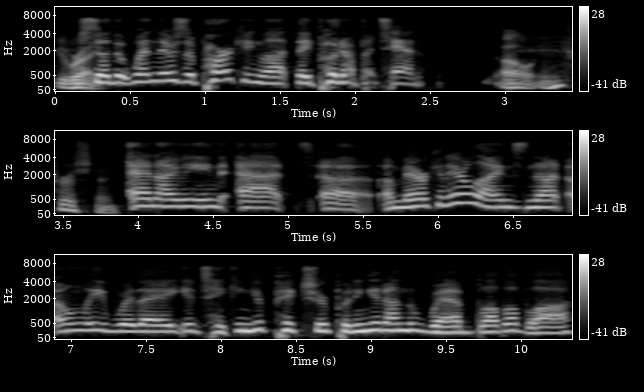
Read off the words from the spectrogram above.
You're right. So that when there's a parking lot, they put up a tent. oh, interesting. And I mean, at uh, American Airlines, not only were they you know, taking your picture, putting it on the web, blah blah blah,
